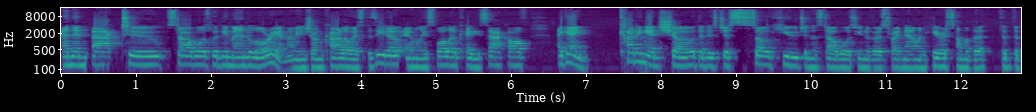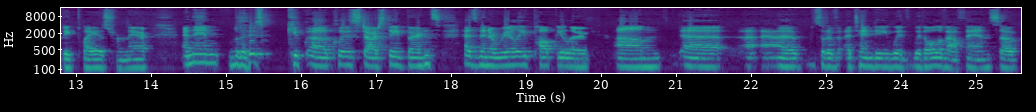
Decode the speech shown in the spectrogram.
and then back to Star Wars with the Mandalorian. I mean, Giancarlo Esposito, Emily Swallow, Katee Sackhoff. Again, cutting edge show that is just so huge in the Star Wars universe right now. And here are some of the the, the big players from there. And then Blues uh, Clues star Steve Burns has been a really popular. Um, uh, uh, uh, sort of attendee with with all of our fans. So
